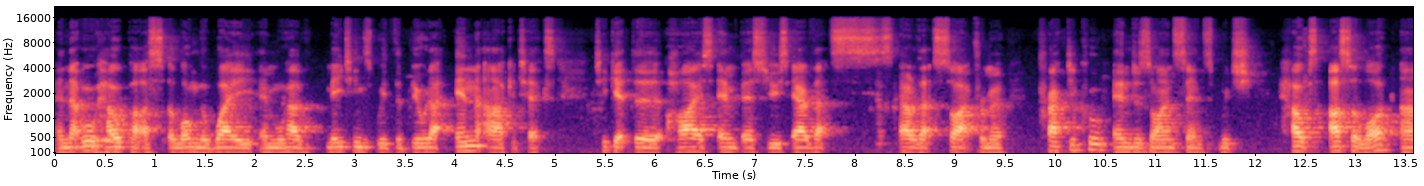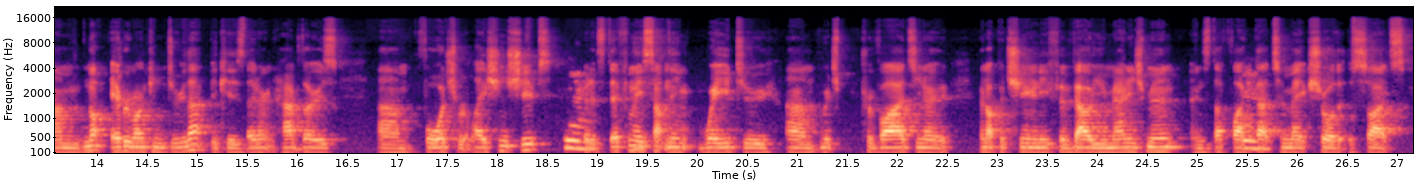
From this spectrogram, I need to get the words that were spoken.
and that will help us along the way. And we'll have meetings with the builder and the architects to get the highest and best use out of that out of that site from a practical and design sense, which helps us a lot. Um, not everyone can do that because they don't have those um, forged relationships, yeah. but it's definitely something we do, um, which provides, you know, an opportunity for value management and stuff like yeah. that to make sure that the site's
